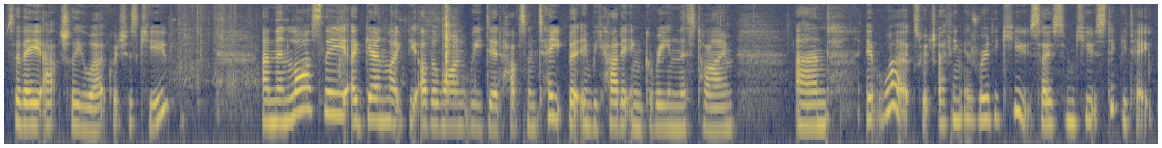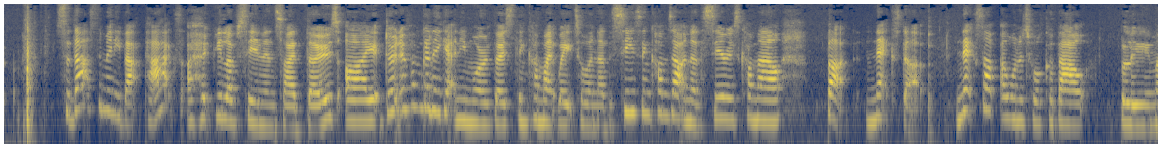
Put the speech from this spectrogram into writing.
So they actually work, which is cute. And then lastly, again like the other one, we did have some tape, but we had it in green this time and it works, which I think is really cute. So some cute sticky tape. So that's the mini backpacks. I hope you love seeing inside those. I don't know if I'm going to get any more of those. I think I might wait till another season comes out, another series come out. But next up, next up I want to talk about Bloom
